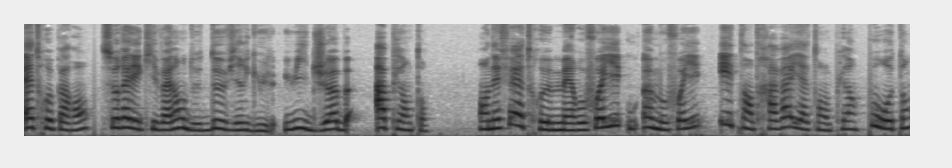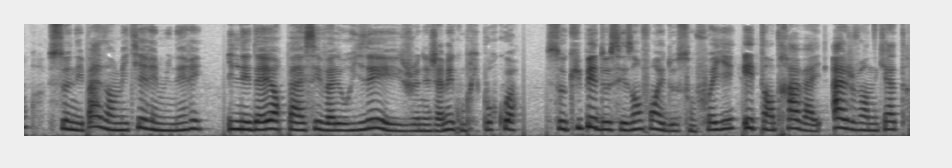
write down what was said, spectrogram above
Être parent serait l'équivalent de 2,8 jobs à plein temps. En effet, être mère au foyer ou homme au foyer est un travail à temps plein. Pour autant, ce n'est pas un métier rémunéré. Il n'est d'ailleurs pas assez valorisé et je n'ai jamais compris pourquoi. S'occuper de ses enfants et de son foyer est un travail H24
